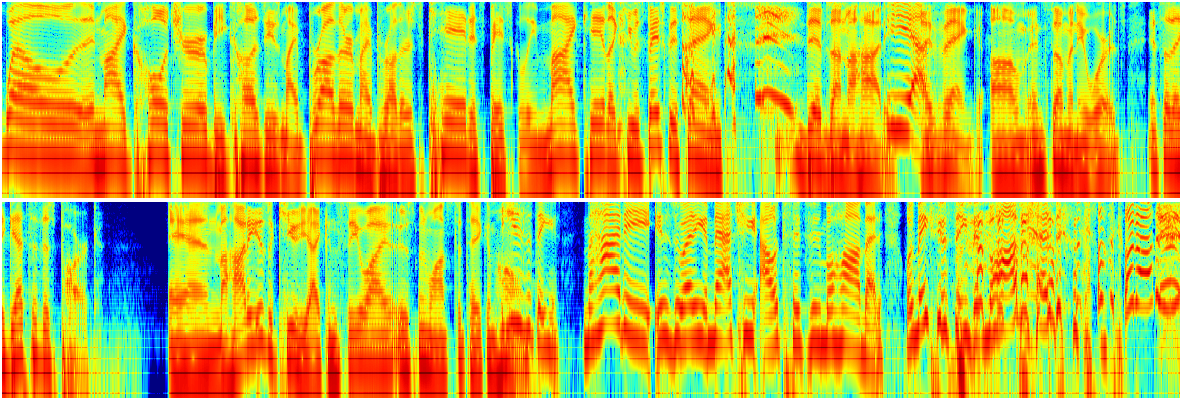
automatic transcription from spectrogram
well, in my culture, because he's my brother, my brother's kid, it's basically my kid. Like he was basically saying dibs on Mahadi. Yes. I think, um, in so many words. And so they get to this park, and Mahadi is a cutie. I can see why Usman wants to take him home. Here's the thing. Mahadi is wearing a matching outfit with Mohammed. What makes you think that Mohammed is just gonna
